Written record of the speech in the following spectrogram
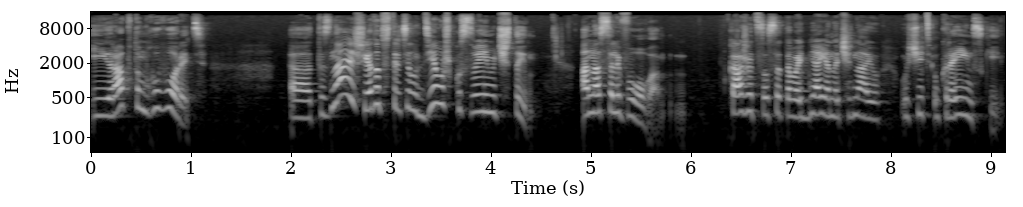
і раптом говорить: Э, Ты знаешь, я тут встретила девушку своей мечты. Она со Львова. Кажется, з этого дня я починаю учить український.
